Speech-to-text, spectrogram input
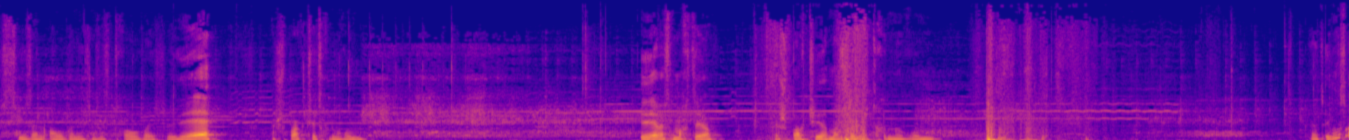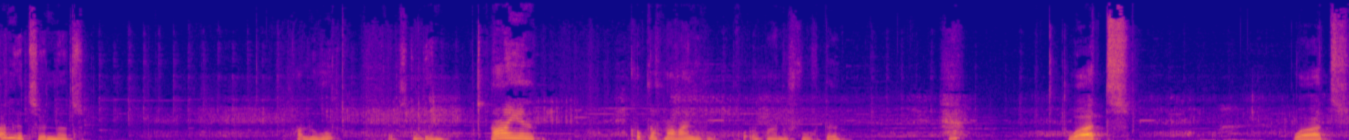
Ich sehe sein Auge nicht, das ist traurig. Bäh. Er spackt hier drin rum. Bäh, was macht er? Der spackt hier mal völlig drin rum. Er hat irgendwas angezündet. Hallo? Wer bist du denn? Nein! Guck noch mal rein, guck noch mal, du Schwuchtel. Hä? What? What?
